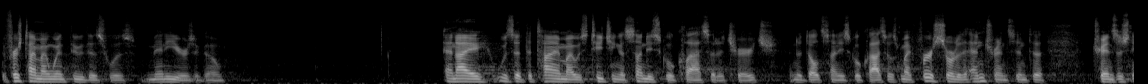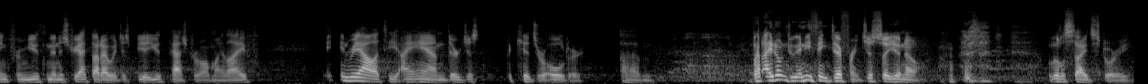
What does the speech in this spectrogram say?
The first time I went through this was many years ago. And I was at the time, I was teaching a Sunday school class at a church, an adult Sunday school class. It was my first sort of entrance into transitioning from youth ministry. I thought I would just be a youth pastor all my life. In reality, I am. They're just, the kids are older. Um, but I don't do anything different, just so you know. a little side story.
